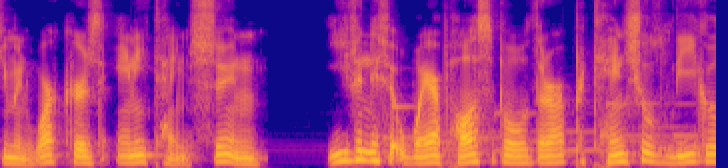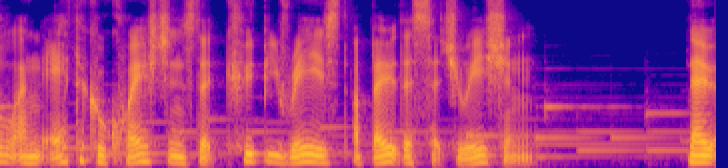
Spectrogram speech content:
human workers anytime soon. Even if it were possible, there are potential legal and ethical questions that could be raised about this situation. Now,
